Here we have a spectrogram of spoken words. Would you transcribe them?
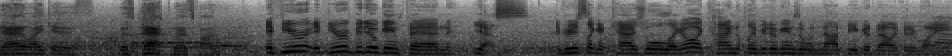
Yeah, I like it. It's, it's packed, but it's fun. If you're if you're a video game fan, yes. If you're just like a casual, like oh, I kind of play video games, it would not be a good value for your money.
